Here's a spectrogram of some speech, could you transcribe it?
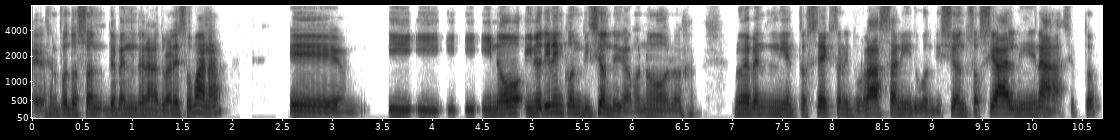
en el fondo, son, dependen de la naturaleza humana eh, y, no, y no tienen condición, digamos, no, no, no, dependen ni de tu sexo, ni tu raza, ni tu condición social, ni de nada, ¿cierto?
